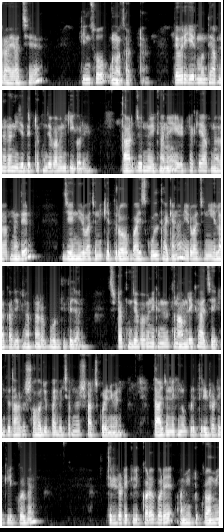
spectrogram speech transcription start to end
প্রায় আছে তিনশো উনষাটটা। তো এবারে এর মধ্যে আপনারা নিজেদেরটা খুঁজে পাবেন কি করে? তার জন্য এখানে এরটাকে আপনারা আপনাদের যে নির্বাচনী ক্ষেত্র বা স্কুল থাকে না, নির্বাচনী এলাকা যেখানে আপনারা ভোট দিতে যান, সেটা খুঁজে পাবেন। এখানে তো নাম লেখা আছে, কিন্তু তাহলে সহজ উপায় হচ্ছে আপনারা সার্চ করে নেবেন। তার জন্য এখানে উপরে থ্রি ডটে ক্লিক করবেন। থ্রি ডটে ক্লিক করার পরে আমি একটু ক্রমে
